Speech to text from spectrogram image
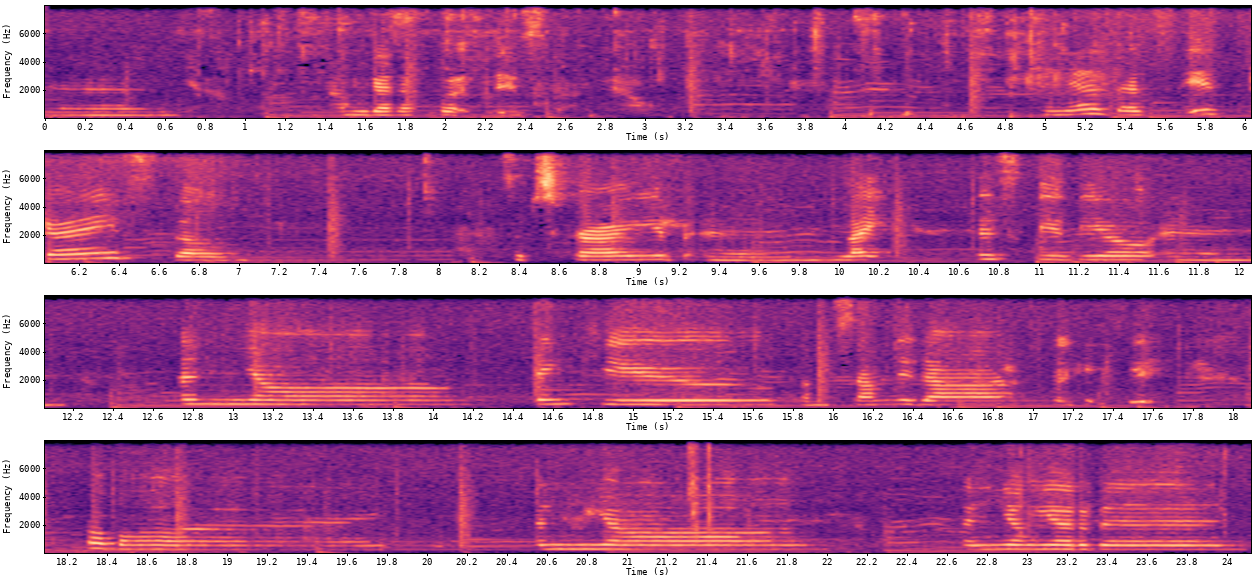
and yeah i'm gonna put this back and yeah that's it guys so subscribe and like this video and 안녕. Thank you. 감사합니다. bye bye. 안녕. 안녕 여러분.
